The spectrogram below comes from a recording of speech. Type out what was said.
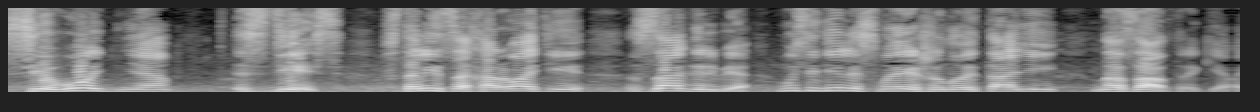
Сегодня здесь, в столице Хорватии, Загребе, мы сидели с моей женой Таней на завтраке.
